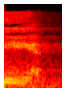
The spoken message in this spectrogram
me.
